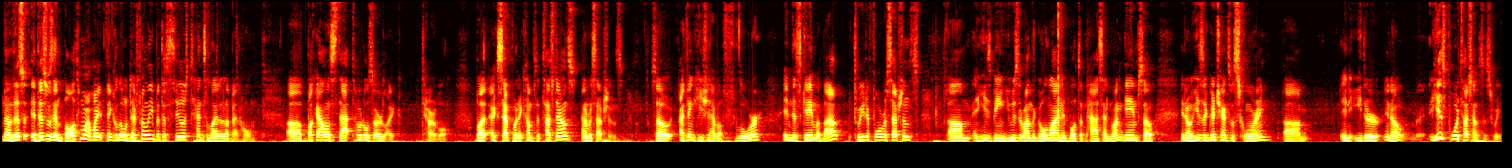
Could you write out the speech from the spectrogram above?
Now, this if this was in Baltimore, I might think a little differently, but the Steelers tend to light it up at home. Uh, Buck Allen's stat totals are like terrible, but except when it comes to touchdowns and receptions. So I think he should have a floor in this game about three to four receptions, um, and he's being used around the goal line in both the pass and run game. So you know he's a good chance of scoring um, in either. You know he has four touchdowns this week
